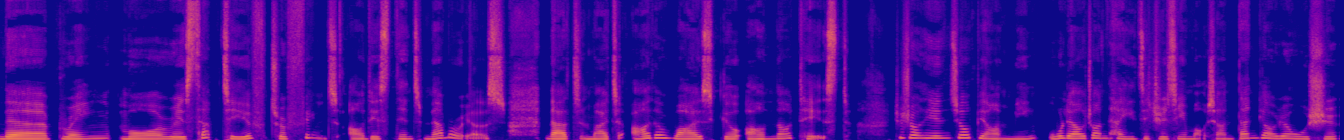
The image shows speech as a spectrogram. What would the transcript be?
the brain more receptive to faint or distant memories that might otherwise go unnoticed. 这种研究表明，无聊状态以及执行某项单调任务时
